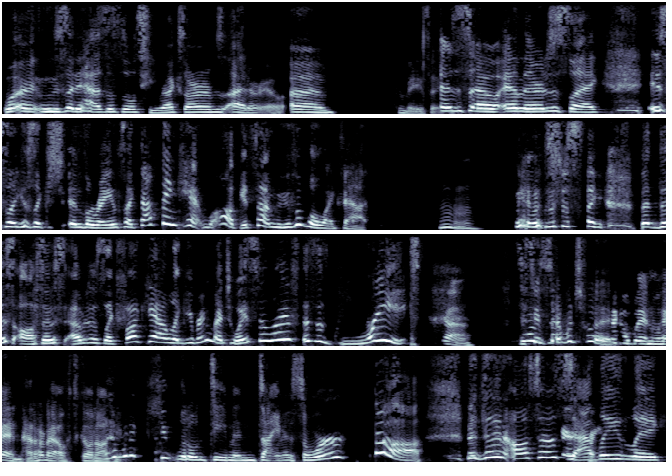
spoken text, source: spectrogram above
Well, and said it has this little T-Rex arms. I don't know. Um, amazing. And so, and they're just like, it's like, it's like, and Lorraine's like, that thing can't walk. It's not movable like that. Hmm. It was just like, but this also, I was just like, fuck yeah, like you bring my toys to life. This is great. Yeah. This seems so much fun. A win-win. I don't know what's going on. What a cute little demon dinosaur. Yeah. But then also, sadly, like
